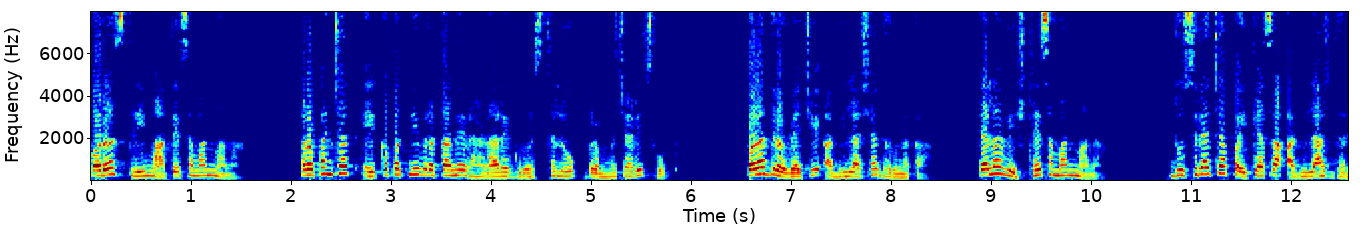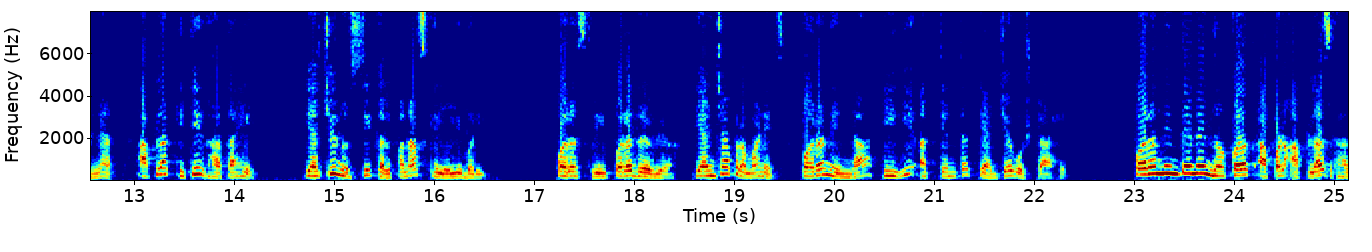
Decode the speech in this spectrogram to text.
परस्त्री माते समान माना. प्रपंचात एकपत्नी व्रताने राहणारे गृहस्थ लोक ब्रह्मचारीच होत. परद्रव्याची अभिलाषा धरू नका. त्याला विष्ठे समान माना. दुसऱ्याच्या पैक्याचा अभिलाष धरण्यात आपला किती घात आहे याची नुसती कल्पनाच केलेली बरी. परस्त्री परद्रव्य यांच्याप्रमाणेच परनिंदा हीही अत्यंत त्याज्य गोष्ट आहे. परनिंदेने नकळत आपण आपलाच घात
